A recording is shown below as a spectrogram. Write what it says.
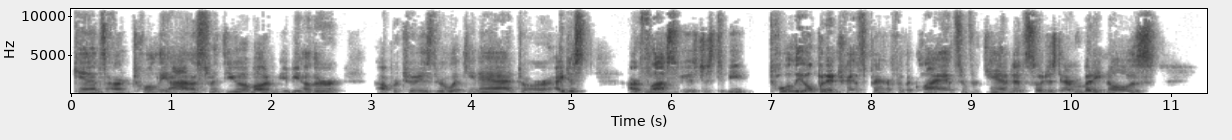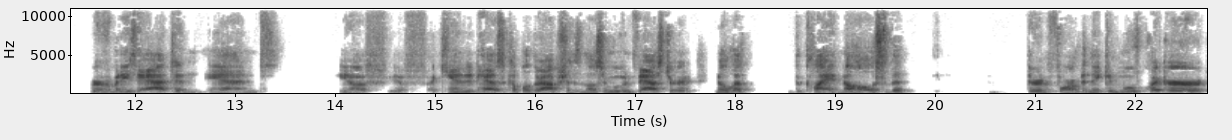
candidates aren't totally honest with you about maybe other opportunities they're looking at, or I just our mm-hmm. philosophy is just to be totally open and transparent for the clients and for candidates, so just everybody knows where everybody's at, and and you know if if a candidate has a couple other options and those are moving faster, you know let the client know so that they're informed and they can move quicker or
